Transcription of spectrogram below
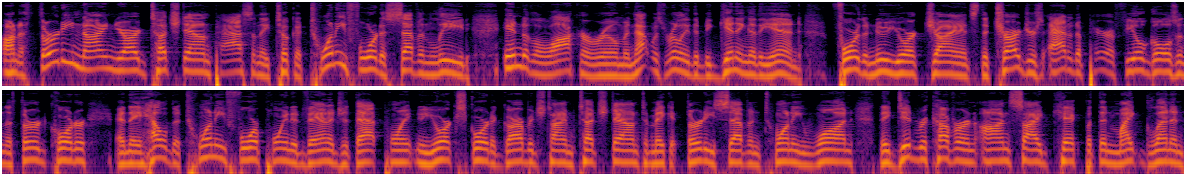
on a 39 yard touchdown pass, and they took a 24 7 lead into the locker room. And that was really the beginning of the end for the New York Giants. The Chargers added a pair of field goals in the third quarter, and they held a 24 point advantage at that point. New York scored a garbage time touchdown to make it 37 21. They did recover an onside kick, but then Mike Glennon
